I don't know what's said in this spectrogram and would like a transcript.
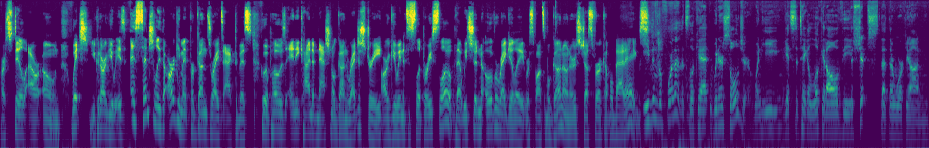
are still our own, which you could argue is essentially the argument for guns rights activists who oppose any kind of national gun registry, arguing it's a slippery slope, that we shouldn't overregulate responsible gun owners just for a couple bad eggs. Even before that, let's look at Winter Soldier when he gets to take a look at all the, the ships that they're working on.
